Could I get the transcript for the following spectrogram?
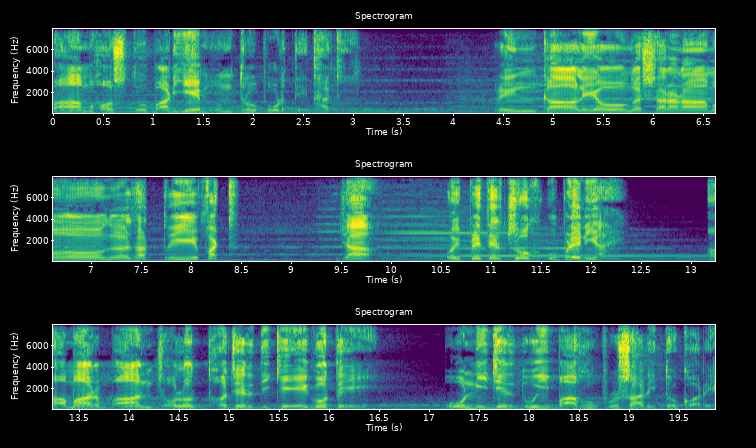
বাম হস্ত বাড়িয়ে মন্ত্র পড়তে থাকি। শরণাম ধাত্রী ফট। যা। ওই প্রেতের চোখ উপড়ে নিয়ে আয়। আমার বান জলধ্বজের দিকে এগোতেই ও নিজের দুই বাহু প্রসারিত করে।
